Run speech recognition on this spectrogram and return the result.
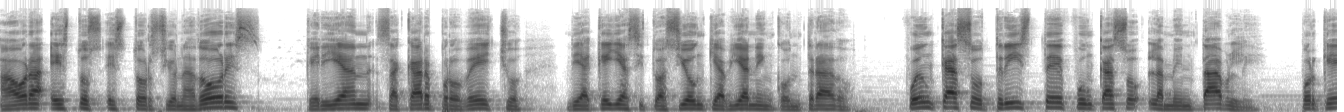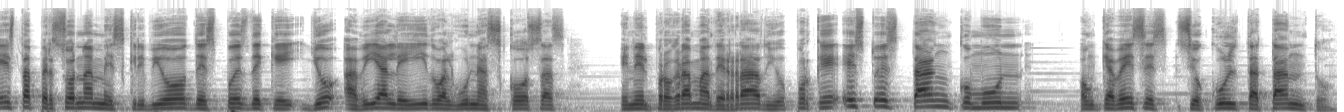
Ahora estos extorsionadores querían sacar provecho de aquella situación que habían encontrado. Fue un caso triste, fue un caso lamentable, porque esta persona me escribió después de que yo había leído algunas cosas en el programa de radio, porque esto es tan común, aunque a veces se oculta tanto,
